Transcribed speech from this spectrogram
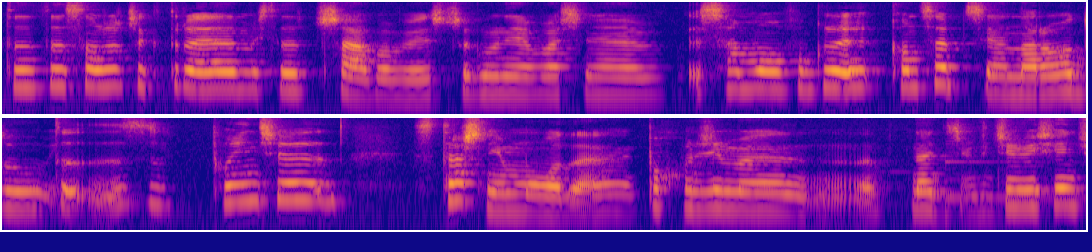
To, to są rzeczy, które myślę, że trzeba powiedzieć. Szczególnie właśnie samo w ogóle koncepcja narodu. To jest pojęcie strasznie młode. Pochodzimy na, w 90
